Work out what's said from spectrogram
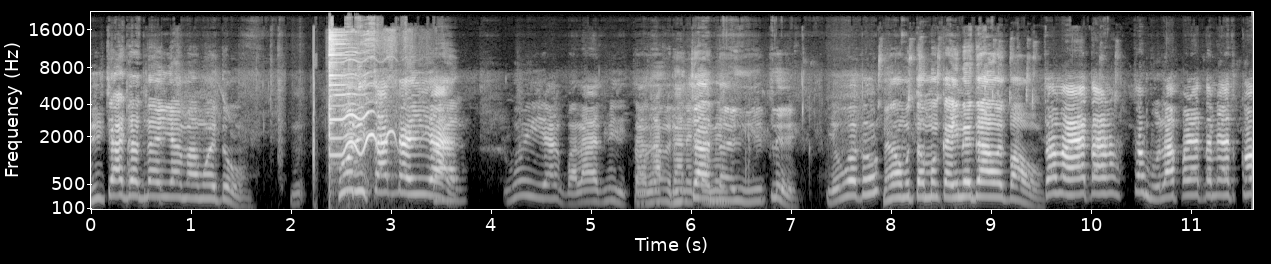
રિચાર્જ જ નહીં યાર મામો તો શું રિચાર્જ નહીં યાર હું યાર ભલા આદમી રિચાર્જ રિચાર્જ. નહીં એટલે એવું હતું ના હું તમને કહીને જ આવો પાવો તમે આયા તા તમે ભૂલા પડ્યા તમે આજ કહો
